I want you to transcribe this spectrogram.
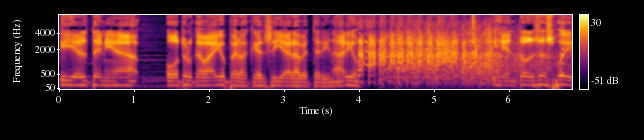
y él tenía otro caballo, pero aquel sí ya era veterinario. Y entonces fui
